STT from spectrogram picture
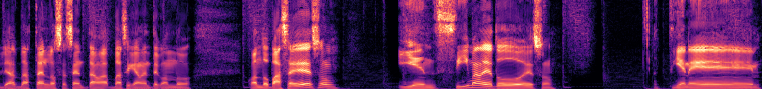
ya va a estar en los 60 básicamente cuando, cuando pase eso. Y encima de todo eso, tiene,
